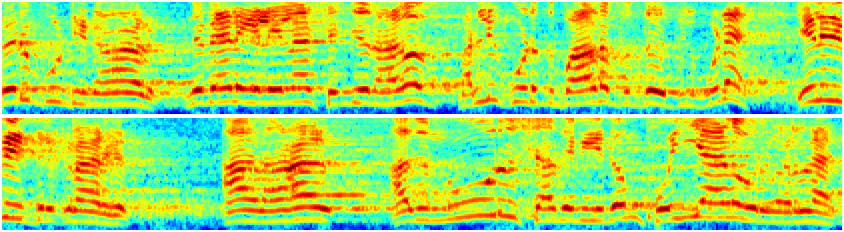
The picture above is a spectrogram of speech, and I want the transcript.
வெறுப்பூட்டினார். இந்த வேலைகளை எல்லாம் செஞ்சதாக பள்ளிக்கூடத்து பாட புத்தகத்தில் கூட எழுதி வைத்திருக்கிறார்கள். ஆனால் அது நூறு சதவீதம் பொய்யான ஒரு வரலாறு.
